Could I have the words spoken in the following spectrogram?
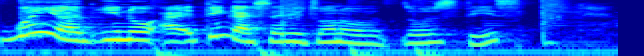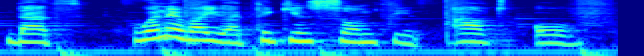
when you are you know i think i said it one of those days that whenever you are taking something out of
